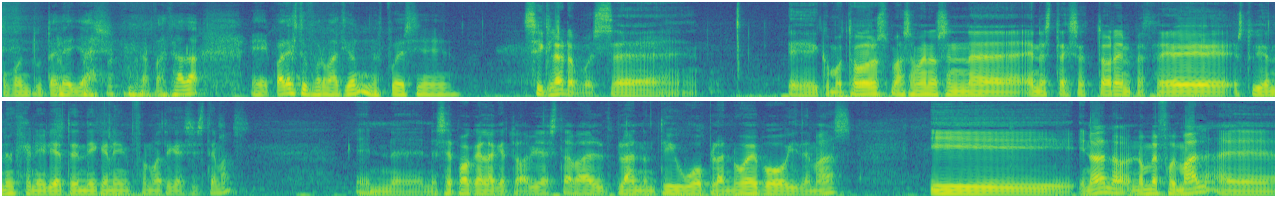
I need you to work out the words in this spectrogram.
o con tu tele, ya es una pasada. ¿Cuál es tu formación? ¿Nos puedes, Sí, claro, pues como todos, más o menos en, en, este sector, empecé estudiando ingeniería técnica en informática y sistemas en, esa época en la que todavía estaba el plan antiguo, plan nuevo y demás. Y, nada, no, me fue mal. Eh,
